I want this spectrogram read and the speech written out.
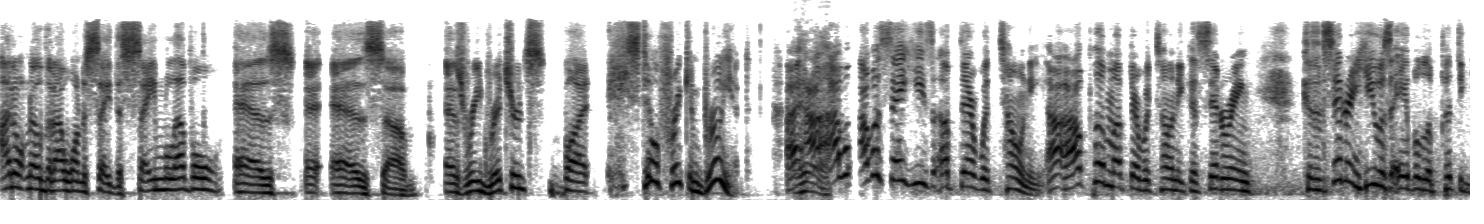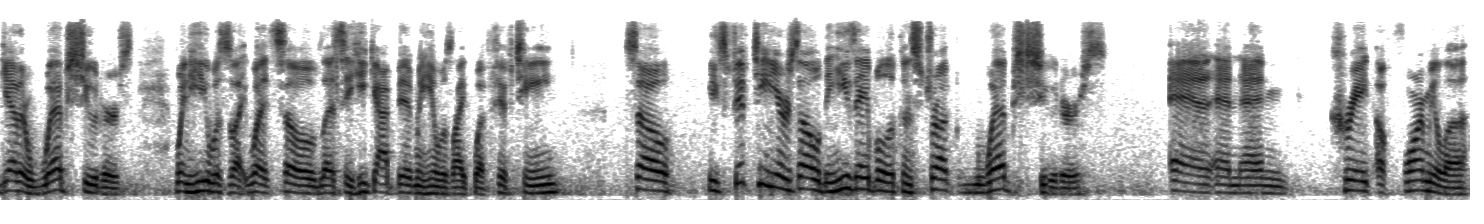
I don't know that I want to say the same level as as um, as Reed Richards, but he's still freaking brilliant. I, I, I, would- I would say he's up there with Tony. I, I'll put him up there with Tony, considering considering he was able to put together web shooters when he was like what? So let's see, he got bit when he was like what, fifteen? So he's 15 years old and he's able to construct web shooters and and and create a formula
